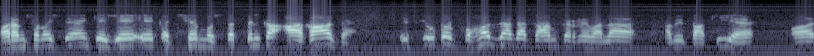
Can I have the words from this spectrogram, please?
اور ہم سمجھتے ہیں کہ یہ ایک اچھے مستقبل کا آغاز ہے۔ اس کے اوپر بہت زیادہ کام کرنے والا ابھی باقی ہے اور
